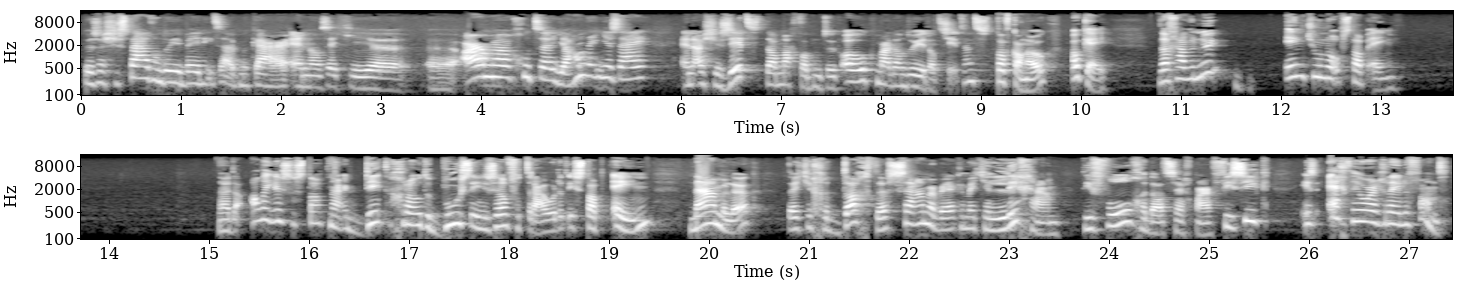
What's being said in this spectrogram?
Dus als je staat, dan doe je benen iets uit elkaar en dan zet je je uh, armen goed, je handen in je zij. En als je zit, dan mag dat natuurlijk ook, maar dan doe je dat zittend. Dat kan ook. Oké, dan gaan we nu intunen op stap 1. Nou, de allereerste stap naar een dikke grote boost in je zelfvertrouwen, dat is stap 1. Namelijk dat je gedachten samenwerken met je lichaam. Die volgen dat, zeg maar. Fysiek is echt heel erg relevant.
